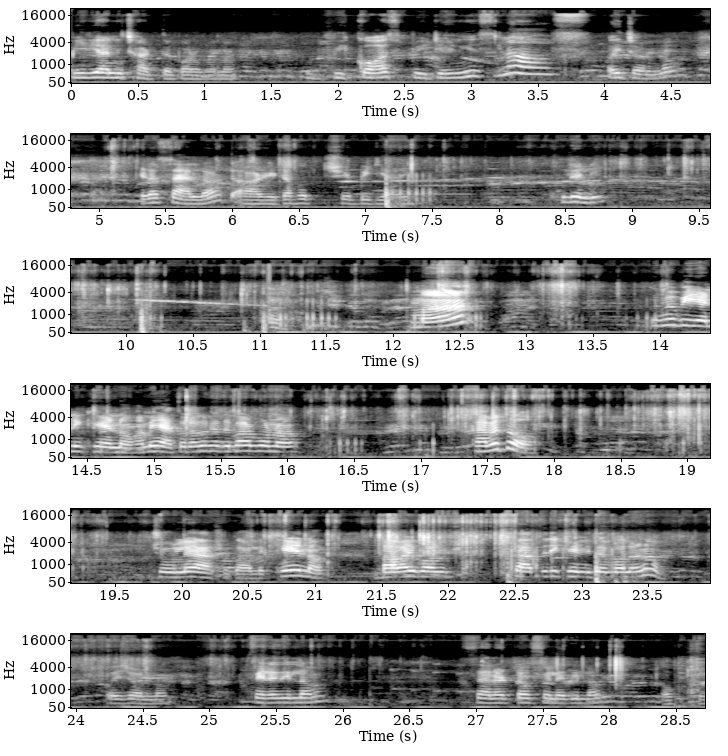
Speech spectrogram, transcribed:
বিরিয়ানি ছাড়তে পারব না। বিকজ বিরিয়ানি ইজ লাভ ওই জন্য এটা স্যালাড আর এটা হচ্ছে বিরিয়ানি খুলে নি। মা, তুমি বিরিয়ানি খেয়ে নাও। আমি এত টাকা খেতে পারব না। খাবে তো? চলে আসো তাহলে, খেয়ে নাও। বাবাই বল, তাড়াতাড়ি খেয়ে নিতে বলে না? ওই জন্য। ফেলে দিলাম। স্যালাডটাও ফেলে দিলাম। ওকে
